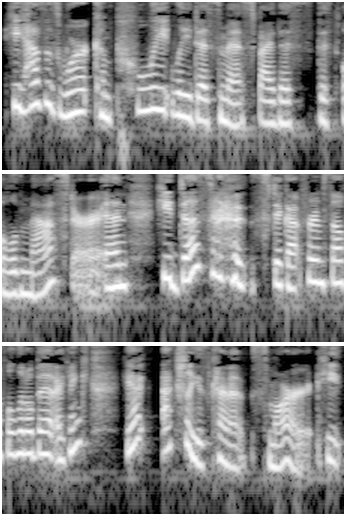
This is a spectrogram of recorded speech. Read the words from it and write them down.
he has his work completely dismissed by this this old master, and he does sort of stick up for himself a little bit. I think he actually is kind of smart. He,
